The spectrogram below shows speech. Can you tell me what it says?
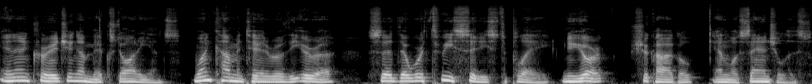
and encouraging a mixed audience. One commentator of the era said there were three cities to play New York, Chicago, and Los Angeles.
